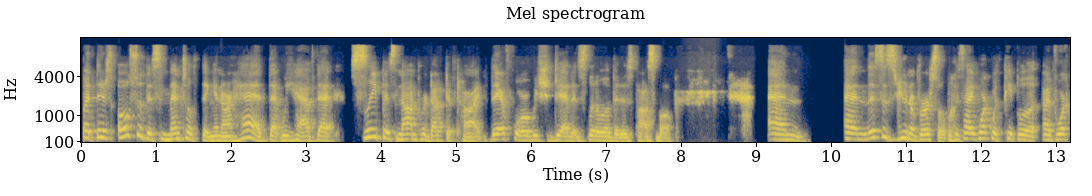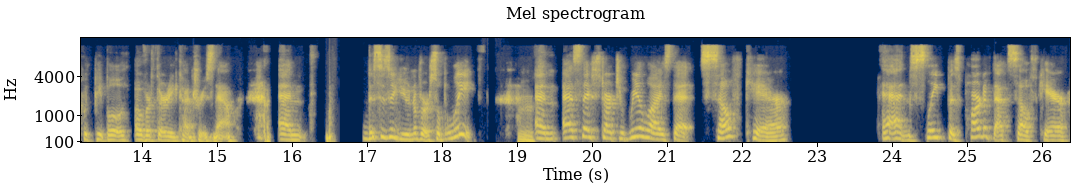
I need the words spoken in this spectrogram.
But there's also this mental thing in our head that we have that sleep is non productive time. Therefore, we should get as little of it as possible. And and this is universal because I work with people, I've worked with people over 30 countries now. And this is a universal belief. Hmm. And as they start to realize that self care and sleep as part of that self care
